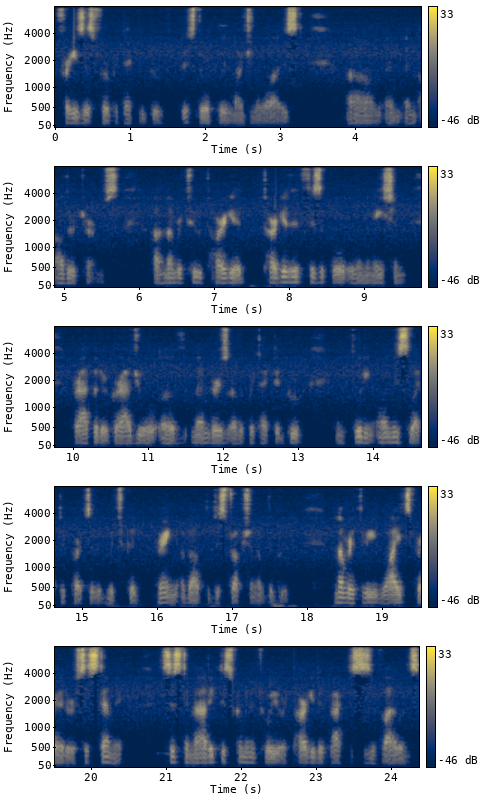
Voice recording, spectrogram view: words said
phrases for protected group, historically marginalized, um, and, and other terms. Uh, number two, target, targeted physical elimination, rapid or gradual, of members of a protected group, including only selected parts of it which could bring about the destruction of the group. Number three, widespread or systemic, systematic, discriminatory, or targeted practices of violence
